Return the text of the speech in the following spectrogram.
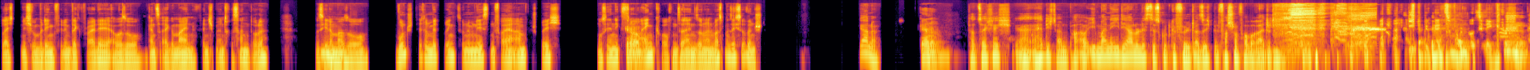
Vielleicht nicht unbedingt für den Black Friday, aber so ganz allgemein. Fände ich mal interessant, oder? Dass mhm. jeder mal hm. so Wunschzettel mitbringt zu einem nächsten Feierabendgespräch. Muss ja nichts genau. zum Einkaufen sein, sondern was man sich so wünscht. Gerne. Gerne tatsächlich ja, hätte ich da ein paar. Aber meine ideale Liste ist gut gefüllt, also ich bin fast schon vorbereitet. ich bin sofort loslegen.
